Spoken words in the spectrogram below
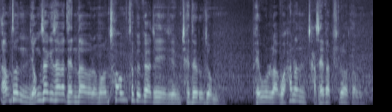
아무튼 영사 기사가 된다 그러면 처음부터 끝까지 좀 제대로 좀 배우려고 하는 자세가 필요하다고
